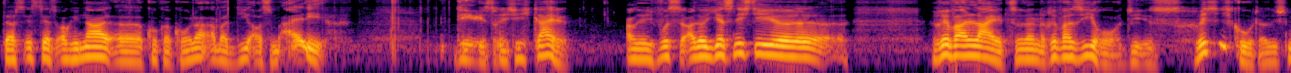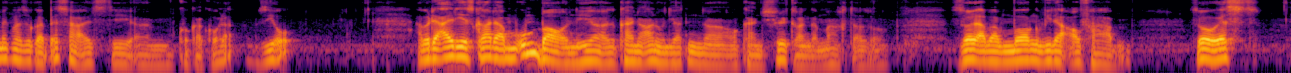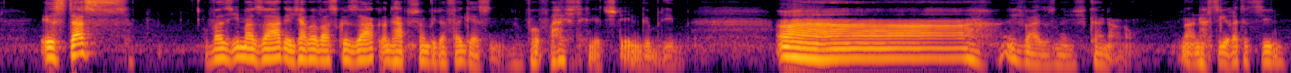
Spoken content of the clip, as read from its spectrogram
Das ist jetzt Original äh, Coca-Cola, aber die aus dem Aldi, die ist richtig geil. Also ich wusste, also jetzt nicht die äh, River Light, sondern River Zero, die ist richtig gut. Also die schmeckt mal sogar besser als die ähm, Coca-Cola Zero. Aber der Aldi ist gerade am Umbauen hier, also keine Ahnung, die hatten da auch kein Schild dran gemacht, also soll aber morgen wieder aufhaben. So, jetzt ist das was ich immer sage, ich habe was gesagt und habe es schon wieder vergessen. Wo war ich denn jetzt stehen geblieben? Ah, ich weiß es nicht, keine Ahnung. Nein, eine Zigarette ziehen.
